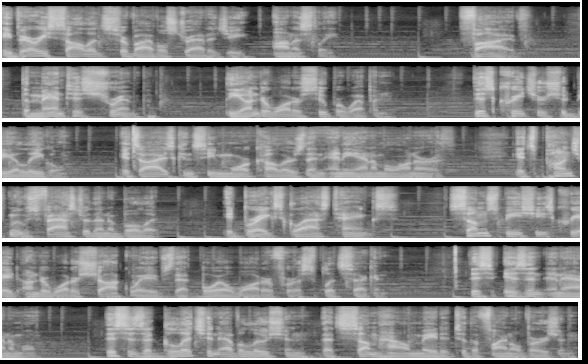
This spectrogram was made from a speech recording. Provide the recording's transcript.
A very solid survival strategy, honestly. 5. The mantis shrimp, the underwater superweapon. This creature should be illegal. Its eyes can see more colors than any animal on Earth. Its punch moves faster than a bullet. It breaks glass tanks. Some species create underwater shock waves that boil water for a split second. This isn't an animal. This is a glitch in evolution that somehow made it to the final version.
